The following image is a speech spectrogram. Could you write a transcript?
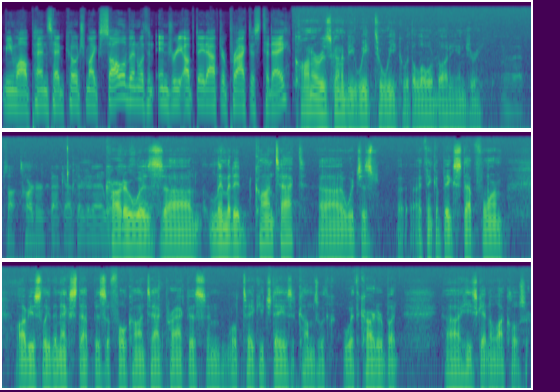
Meanwhile, Pens head coach Mike Sullivan with an injury update after practice today. Connor is going to be week to week with a lower body injury. Uh, saw Carter back out there today. Carter was uh, limited contact, uh, which is, uh, I think, a big step for him. Obviously, the next step is a full contact practice, and we'll take each day as it comes with with Carter. But uh, he's getting a lot closer.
